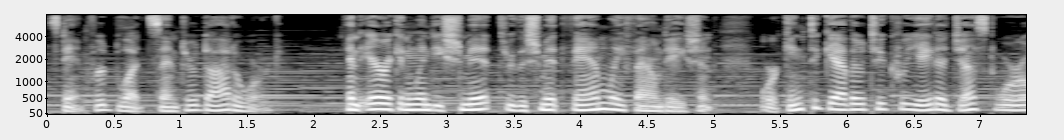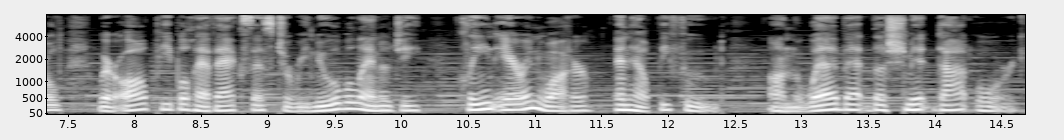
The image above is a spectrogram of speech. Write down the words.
StanfordBloodCenter.org. And Eric and Wendy Schmidt through the Schmidt Family Foundation, working together to create a just world where all people have access to renewable energy, clean air and water, and healthy food. On the web at theschmidt.org.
